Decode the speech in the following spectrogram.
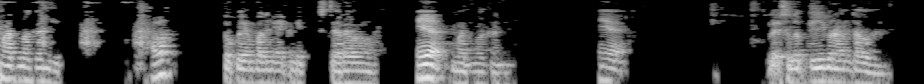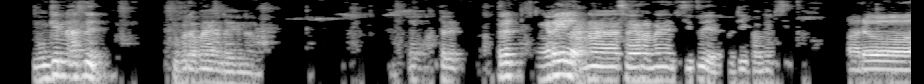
Mahatma Gandhi. Apa? Toko yang paling ikonik secara Iya, Mahatma Gandhi. iya. Lek selebih kurang tahu. Mungkin atlet beberapa yang anda kenal. Oh, atlet, atlet ngeri loh. Karena saya ranahnya di situ ya, jadi bangga di situ. Aduh,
